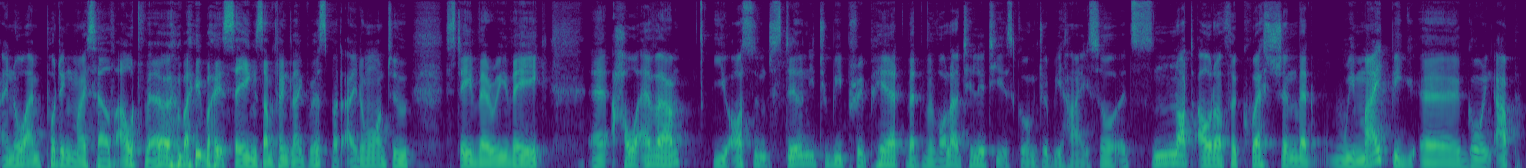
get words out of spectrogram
I know I'm putting myself out there by, by saying something like this, but I don't want to stay very vague. Uh, however, you also still need to be prepared that the volatility is going to be high. So it's not out of the question that we might be uh, going up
